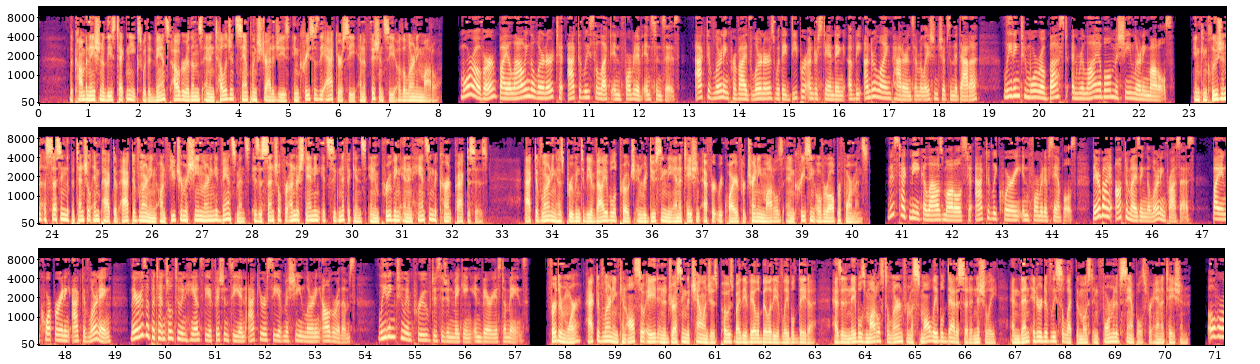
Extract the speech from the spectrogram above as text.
The combination of these techniques with advanced algorithms and intelligent sampling strategies increases the accuracy and efficiency of the learning model. Moreover, by allowing the learner to actively select informative instances, active learning provides learners with a deeper understanding of the underlying patterns and relationships in the data, leading to more robust and reliable machine learning models. In conclusion, assessing the potential impact of active learning on future machine learning advancements is essential for understanding its significance in improving and enhancing the current practices. Active learning has proven to be a valuable approach in reducing the annotation effort required for training models and increasing overall performance. This technique allows models to actively query informative samples, thereby optimizing the learning process. By incorporating active learning, there is a potential to enhance the efficiency and accuracy of machine learning algorithms, leading to improved decision making in various domains. Furthermore, active learning can also aid in addressing the challenges posed by the availability of labeled data, as it enables models to learn from a small labeled dataset initially and then iteratively select the most informative samples for annotation.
